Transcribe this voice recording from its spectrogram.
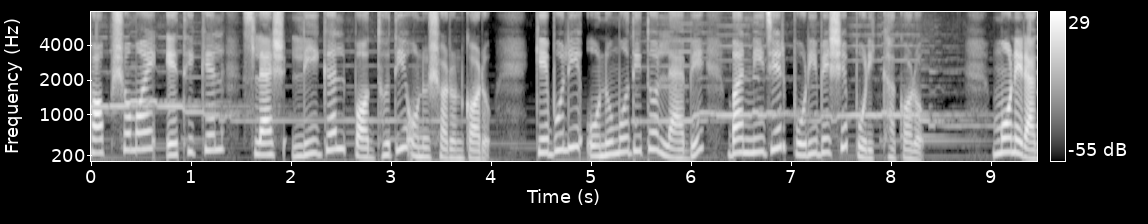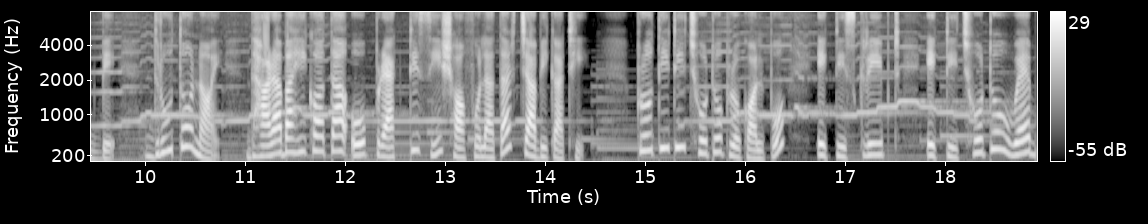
সবসময় এথিক্যাল স্ল্যাশ লিগ্যাল পদ্ধতি অনুসরণ করো। কেবলই অনুমোদিত ল্যাবে বা নিজের পরিবেশে পরীক্ষা করো। মনে রাখবে, দ্রুত নয়, ধারাবাহিকতা ও প্র্যাকটিসই সফলতার চাবিকাঠি। প্রতিটি ছোট প্রকল্প, একটি স্ক্রিপ্ট, একটি ছোট ওয়েব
